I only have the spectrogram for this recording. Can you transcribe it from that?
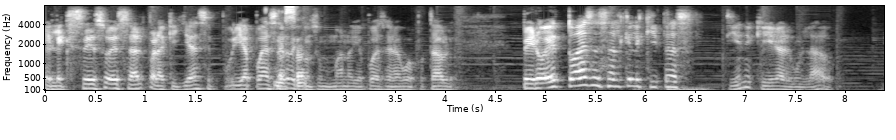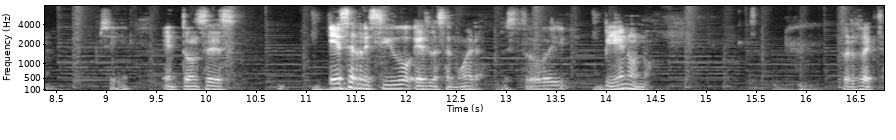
El exceso de sal para que ya, se, ya pueda ser de consumo humano, ya pueda ser agua potable. Pero eh, toda esa sal que le quitas tiene que ir a algún lado. ¿sí? Entonces, ese residuo es la salmuera. ¿Estoy bien o no? Perfecto.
